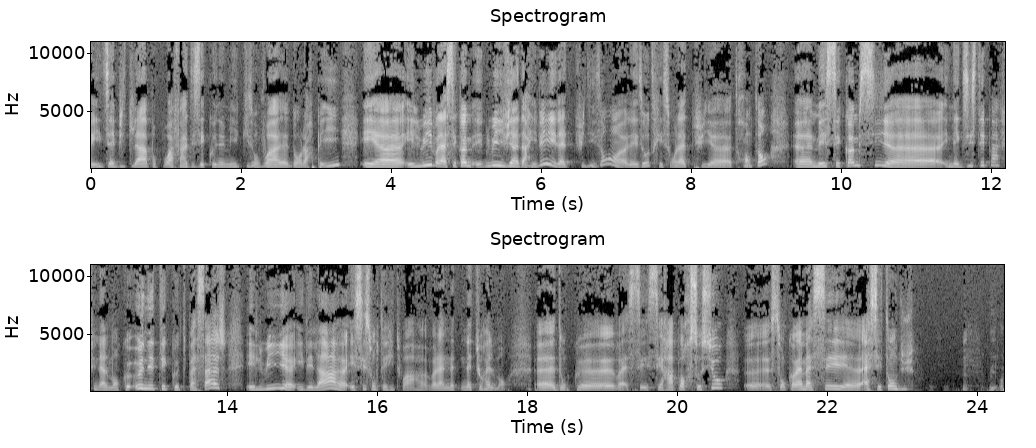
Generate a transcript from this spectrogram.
ils habitent là pour pouvoir faire des économies qu'ils envoient dans leur pays. Et, lui, voilà, c'est comme lui, il vient d'arriver, il est là depuis 10 ans. Les autres, ils sont là depuis 30 ans. mais c'est comme si il n'existait pas finalement, que eux n'étaient que de passage. Et lui, il est là et c'est son territoire, voilà, naturellement. donc, ces, rapports sociaux sont quand même assez, assez tendus. Oui, oh,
